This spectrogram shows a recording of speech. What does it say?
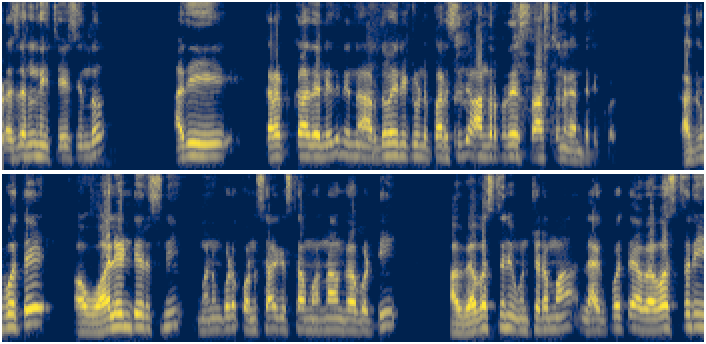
ప్రజల్ని చేసిందో అది కరెక్ట్ కాదనేది నిన్న అర్థమైనటువంటి పరిస్థితి ఆంధ్రప్రదేశ్ రాష్ట్రానికి అంతటి కూడా. కాకపోతే ఆ వాలంటీర్స్ని మనం కూడా కొనసాగిస్తామన్నాం కాబట్టి ఆ వ్యవస్థని ఉంచడమా లేకపోతే ఆ వ్యవస్థని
